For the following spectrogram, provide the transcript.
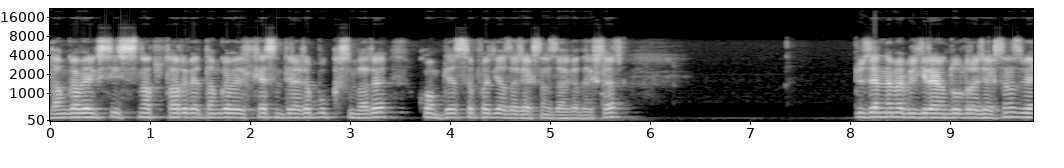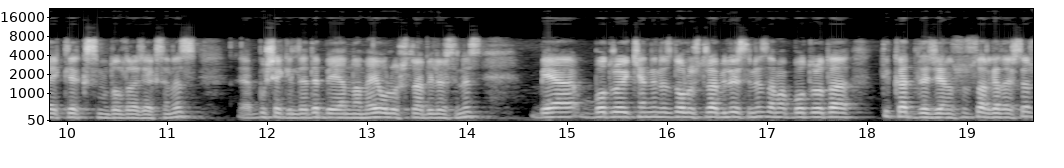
damga vergisi istisna tutarı ve damga vergisi kesintileri bu kısımları komple sıfır yazacaksınız arkadaşlar. Düzenleme bilgilerini dolduracaksınız ve ekler kısmını dolduracaksınız. E, Bu şekilde de beyannameyi oluşturabilirsiniz. Veya Bodro'yu kendiniz de oluşturabilirsiniz ama Bodro'da dikkat edeceğiniz husus arkadaşlar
